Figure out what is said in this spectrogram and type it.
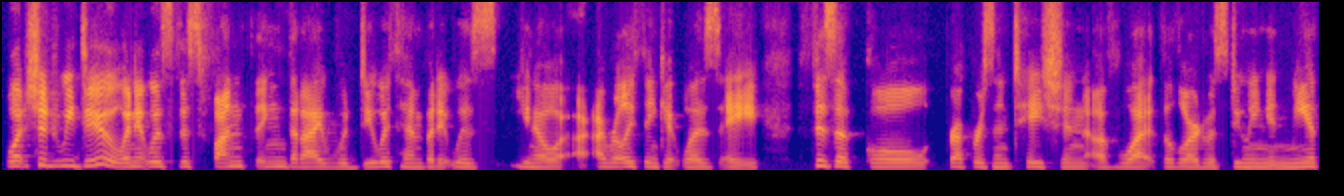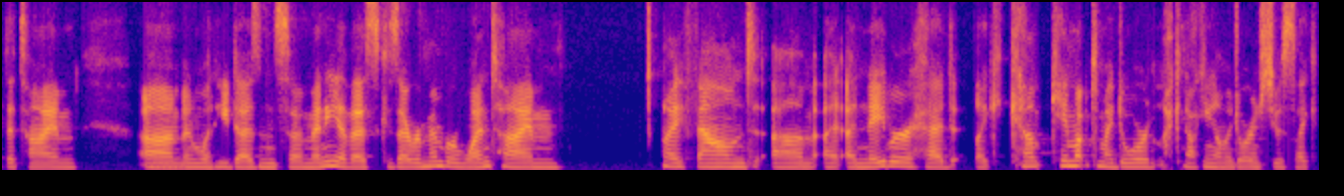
what should we do? And it was this fun thing that I would do with him. But it was, you know, I really think it was a physical representation of what the Lord was doing in me at the time um, mm. and what he does in so many of us. Cause I remember one time, I found um, a, a, neighbor had like come, came up to my door, like knocking on my door, and she was like,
